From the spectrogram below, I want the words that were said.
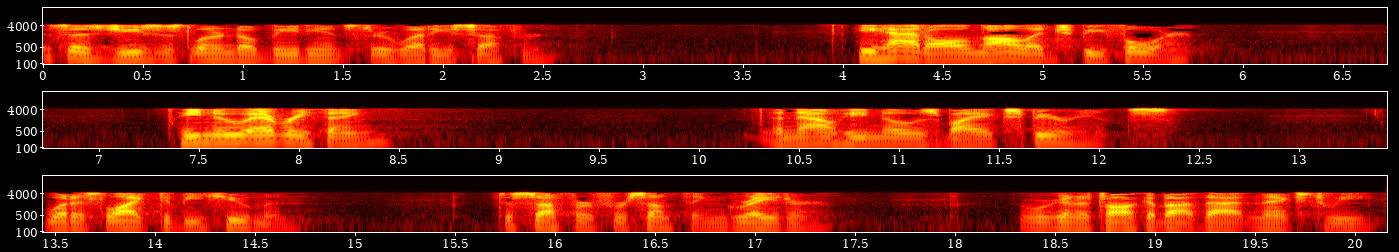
It says Jesus learned obedience through what He suffered. He had all knowledge before. He knew everything, and now he knows by experience what it's like to be human, to suffer for something greater. We're going to talk about that next week.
